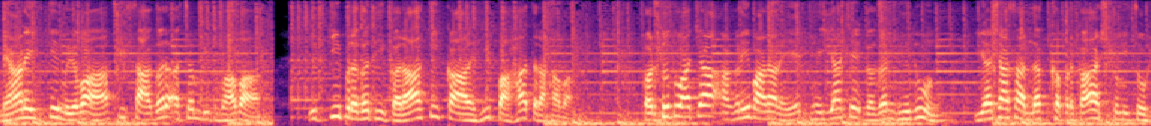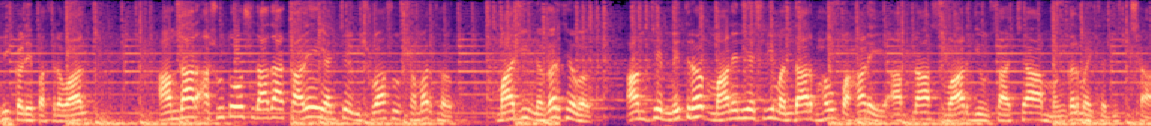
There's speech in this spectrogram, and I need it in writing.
ज्ञान इतके मिळवा की सागर अचंबित व्हावा. इतकी प्रगती करा की काळही पाहत राहावा. कर्तृत्वाच्या अग्निबाणाने ध्येयाचे गगन भेदून यशाचा लख प्रकाश तुम्ही चोहीकडे पसरवाल. आमदार आशुतोष दादा काळे यांचे विश्वासू समर्थक माजी नगरसेवक आमचे मित्र माननीय श्री मंदारभाऊ पहाडे आपणास वाढदिवसाच्या मंगलमय सदिच्छा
